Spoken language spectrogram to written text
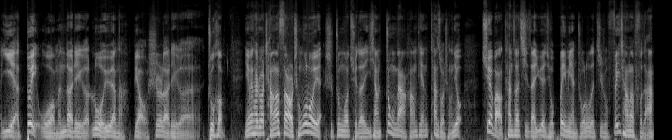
也对我们的这个落月呢表示了这个祝贺，因为他说嫦娥四号成功落月是中国取得一项重大航天探索成就，确保探测器在月球背面着陆的技术非常的复杂，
